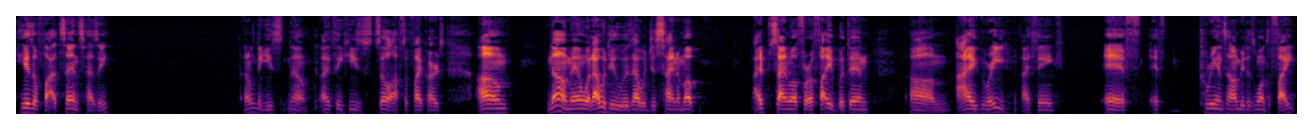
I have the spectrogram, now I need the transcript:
He hasn't fought since, has he? I don't think he's no. I think he's still off the fight cards. Um, no, man. What I would do is I would just sign him up. I'd sign him up for a fight, but then um, I agree. I think if if Korean Zombie doesn't want to fight,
